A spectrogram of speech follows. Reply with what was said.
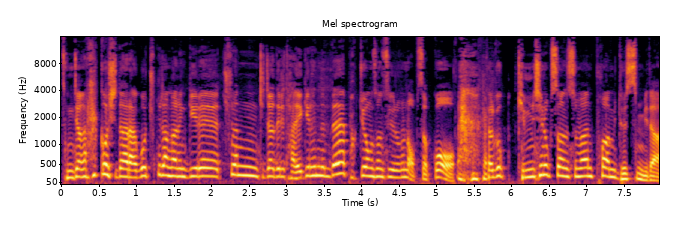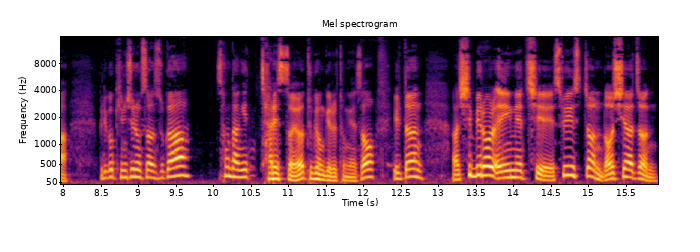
등장을 할 것이다라고 축구장 가는 길에 출연 기자들이 다 얘기를 했는데 박주영 선수 이름은 없었고 결국 김신욱 선수만 포함이 됐습니다. 그리고 김신욱 선수가 상당히 잘했어요. 두 경기를 통해서. 일단 11월 A매치, 스위스전, 러시아전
